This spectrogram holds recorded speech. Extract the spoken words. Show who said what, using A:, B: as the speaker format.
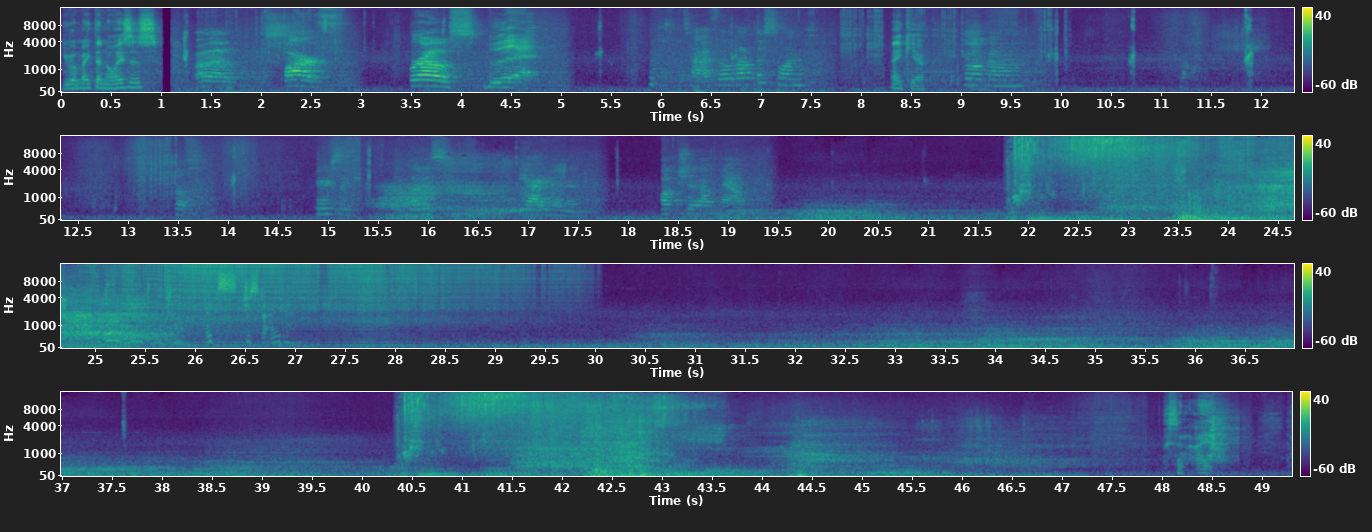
A: You wanna make the noises?
B: Uh, barf. Gross. Blech. That's how I feel about this one.
A: Thank you.
B: You're welcome. Ugh. Seriously, let us be Ivan and fuck shit up now.
C: Don't pay attention. It's just Aiden.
